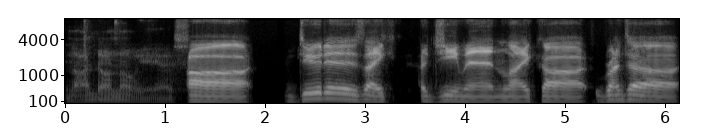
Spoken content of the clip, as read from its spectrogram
No, I don't know. Yes. uh dude is like a g man like uh runs a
